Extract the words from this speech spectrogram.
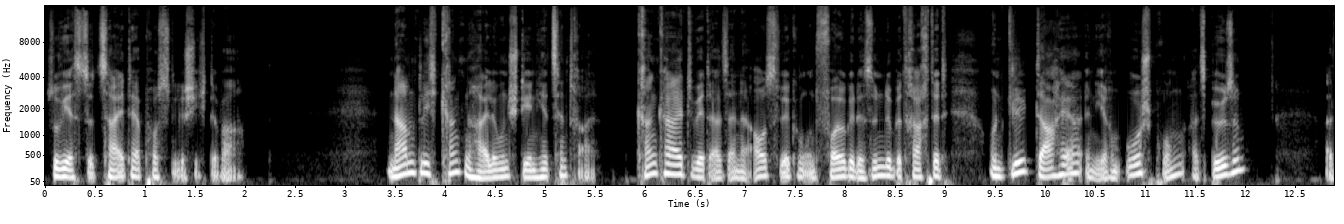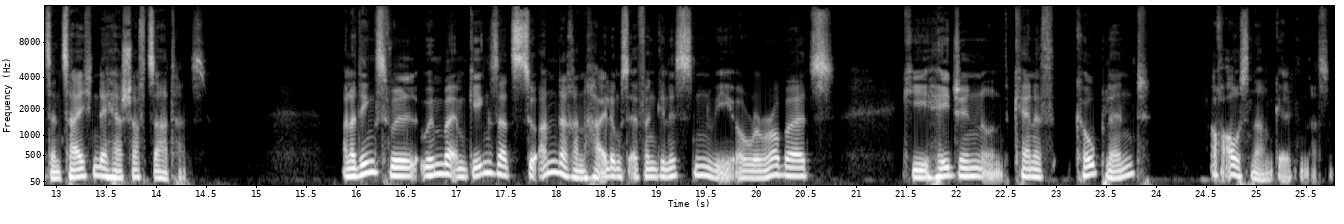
so wie es zur Zeit der Apostelgeschichte war. Namentlich Krankenheilungen stehen hier zentral. Krankheit wird als eine Auswirkung und Folge der Sünde betrachtet und gilt daher in ihrem Ursprung als böse, als ein Zeichen der Herrschaft Satans. Allerdings will Wimber im Gegensatz zu anderen Heilungsevangelisten wie Oral Roberts, Key Hagin und Kenneth Copeland auch Ausnahmen gelten lassen.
